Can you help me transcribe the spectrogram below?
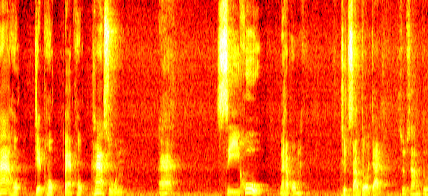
ห้าหก เจ็ดหกแปดหกห้าศูนย์อ่าสี่คู่นะครับผม ชุดสามตัวอาจารย์สุดสามตัว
